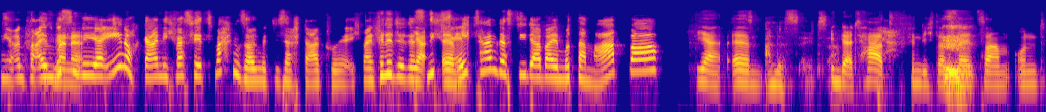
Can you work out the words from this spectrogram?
Ja, und vor allem meine- wissen wir ja eh noch gar nicht, was wir jetzt machen sollen mit dieser Statue. Ich meine, findet ihr das Ja, nicht ähm, seltsam, dass die da bei Mutter Mab war? Ja, ähm, Alles seltsam. in der Tat finde ich das seltsam. Und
